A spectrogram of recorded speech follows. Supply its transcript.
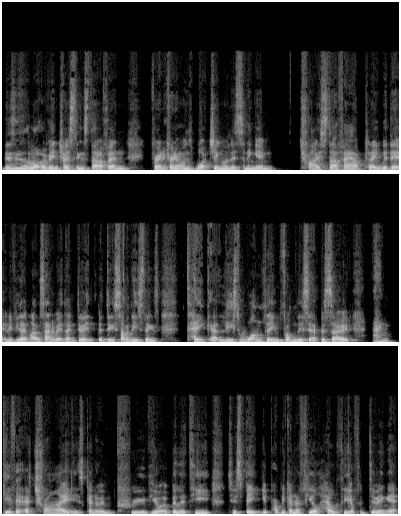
This is a lot of interesting stuff. And for, for anyone's watching or listening in, try stuff out, play with it. And if you don't like the sound of it, don't do it. But do some of these things. Take at least one thing from this episode and give it a try. It's going to improve your ability to speak. You're probably going to feel healthier for doing it.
